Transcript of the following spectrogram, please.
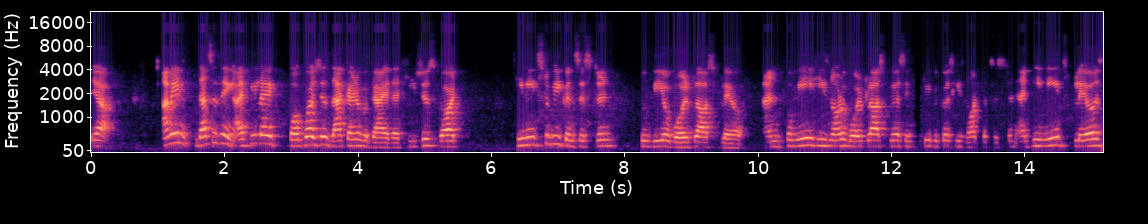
Yeah. I mean, that's the thing. I feel like Pogba is just that kind of a guy that he's just got, he needs to be consistent to be a world class player. And for me, he's not a world class player simply because he's not consistent. And he needs players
